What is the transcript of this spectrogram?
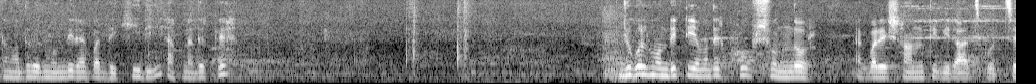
রাধা মাধবের মন্দির একবার দেখিয়ে দিই আপনাদেরকে। যুগল মন্দিরটি আমাদের খুব সুন্দর। একবারে শান্তি বিরাজ করছে।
